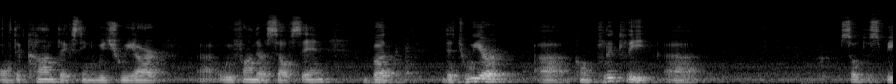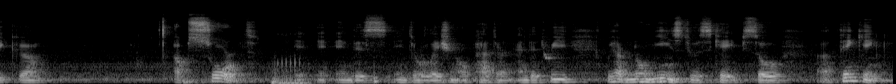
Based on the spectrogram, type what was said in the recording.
of the context in which we are uh, we found ourselves in but that we are uh, completely uh, so to speak um, absorbed in, in, this interrelational pattern and that we, we have no means to escape. So uh, thinking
